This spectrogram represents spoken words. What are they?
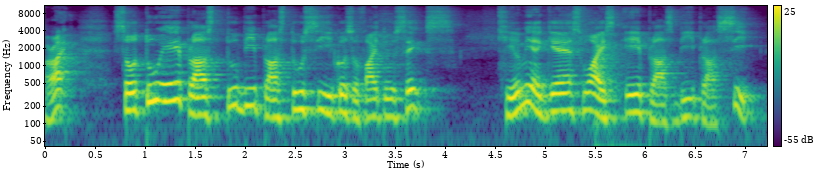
Alright, so 2a plus 2b plus 2c equals to 526. Give me a guess what is a plus b plus c.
